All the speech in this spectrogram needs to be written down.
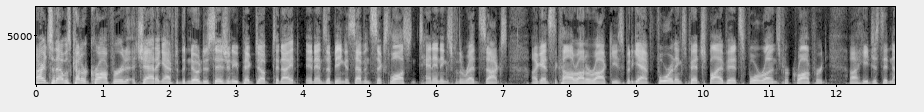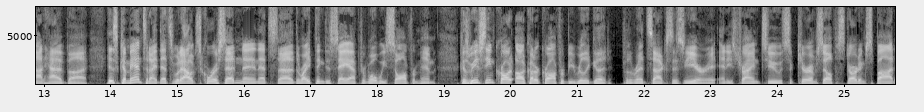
All right, so that was Kutter Crawford chatting after the no decision he picked up tonight. It ends up being a 7 6 loss and 10 innings for the Red Sox against the Colorado Rockies. But yeah, four innings pitched, five hits, four runs for Crawford. Uh, he just did not have uh, his command tonight. That's what Alex Cora said, and that's uh, the right thing to say after what we saw from him. Because we've seen Craw- uh, Kutter Crawford be really good for the Red Sox this year, and he's trying to secure himself a starting spot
